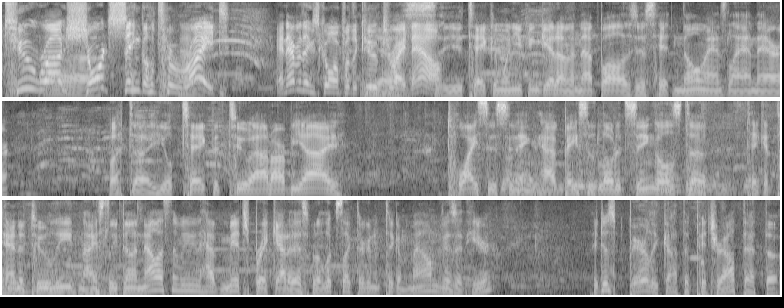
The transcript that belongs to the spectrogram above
two run short single to right. And everything's going for the Cougs right now. You take them when you can get them, and that ball is just hitting no man's land there. But uh, he'll take the two out RBI. Twice this inning, have bases loaded singles to take a 10 to 2 lead. Nicely done. Now let's not even have Mitch break out of this, but it looks like they're going to take a mound visit here. They just barely got the pitcher out that the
